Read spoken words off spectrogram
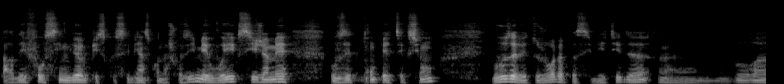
par défaut single, puisque c'est bien ce qu'on a choisi. Mais vous voyez que si jamais vous êtes trompé de section, vous avez toujours la possibilité de, euh,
